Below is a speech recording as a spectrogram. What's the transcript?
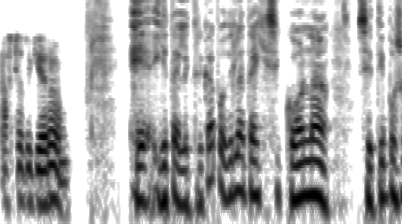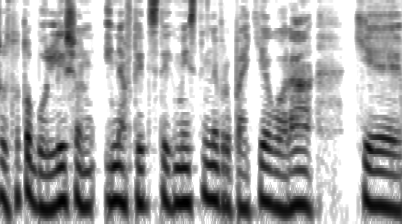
αυτό τον καιρό. Ε, για τα ηλεκτρικά ποδήλατα έχεις εικόνα σε τι ποσοστό των πωλήσεων είναι αυτή τη στιγμή στην ευρωπαϊκή αγορά και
